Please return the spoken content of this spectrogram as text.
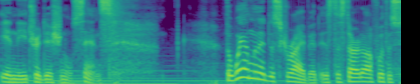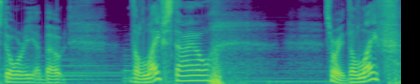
in the traditional sense. The way I'm going to describe it is to start off with a story about the lifestyle, sorry, the life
